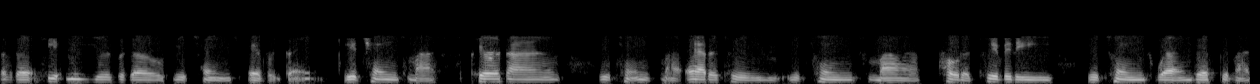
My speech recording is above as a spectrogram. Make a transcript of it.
of that hit me years ago, it changed everything. It changed my paradigm it changed my attitude. It changed my productivity. It changed where I invested my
